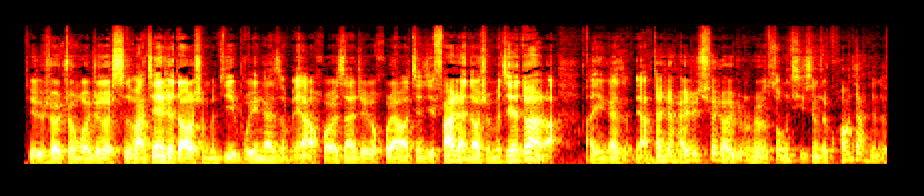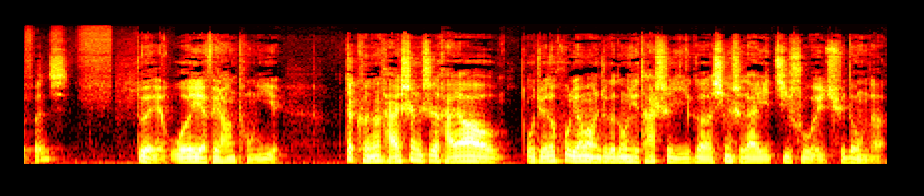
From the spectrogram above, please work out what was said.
比如说中国这个司法建设到了什么地步，应该怎么样？或者咱这个互联网经济发展到什么阶段了啊，应该怎么样？但是还是缺少一种这种总体性的框架性的分析。对，我也非常同意。这可能还甚至还要，我觉得互联网这个东西，它是一个新时代以技术为驱动的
